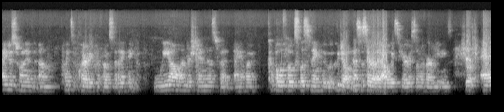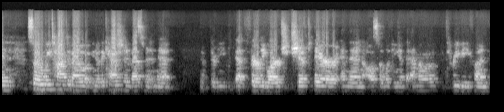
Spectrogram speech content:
I just wanted, um, points of clarity for folks that I think we all understand this, but I have a couple of folks listening who, who don't necessarily always hear some of our meetings. Sure. And so we talked about, you know, the cash and investment and that, you know, thirty, that fairly large shift there, and then also looking at the MO three B fund.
